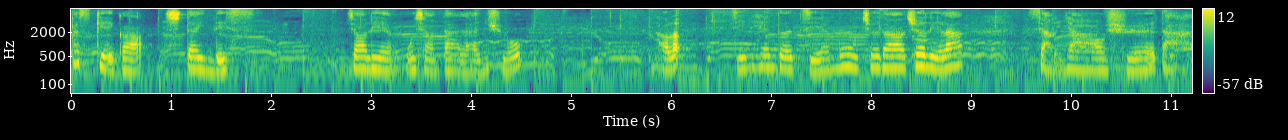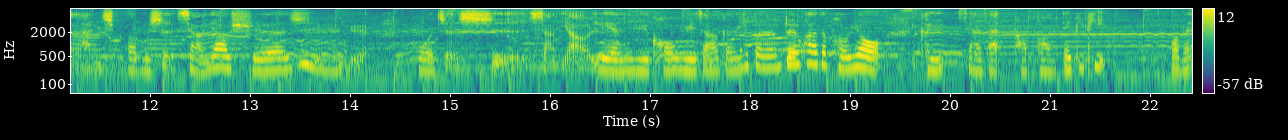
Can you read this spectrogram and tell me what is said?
：Basket ga stay this。教练，我想打篮球。好了，今天的节目就到这里啦。想要学打篮球，哦，不是，想要学日语。或者是想要练日口语、想要跟日本人对话的朋友，可以下载 Pop On APP。我们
